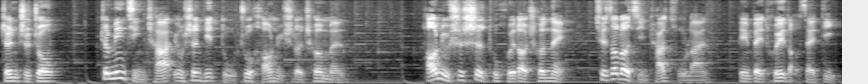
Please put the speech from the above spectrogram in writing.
争执中，这名警察用身体堵住郝女士的车门，郝女士试图回到车内，却遭到警察阻拦，并被推倒在地。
